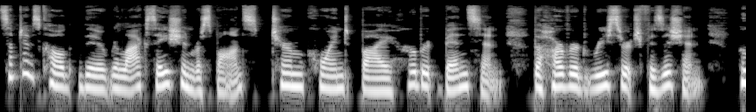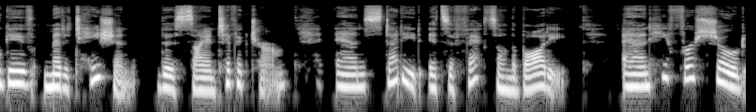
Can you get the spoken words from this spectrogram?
Sometimes called the relaxation response, term coined by Herbert Benson, the Harvard research physician, who gave meditation this scientific term and studied its effects on the body. And he first showed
